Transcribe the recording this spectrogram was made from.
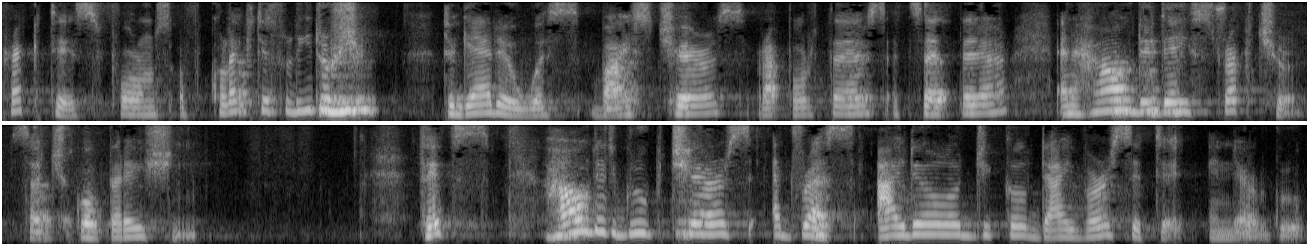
practice forms of collective leadership together with vice chairs, rapporteurs, etc., and how did they structure such cooperation? Fifth, how did group chairs address ideological diversity in their group?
